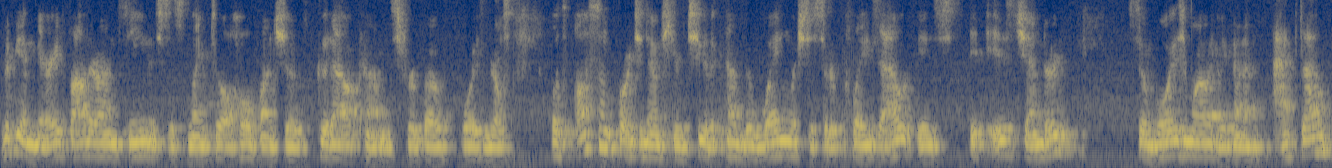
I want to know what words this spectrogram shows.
particularly a married father on scene is just linked to a whole bunch of good outcomes for both boys and girls. What's also important to note here too, that kind of the way in which this sort of plays out is it is gendered. So boys are more likely to kind of act out,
